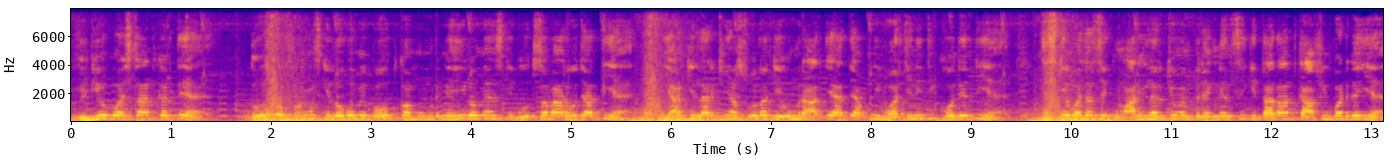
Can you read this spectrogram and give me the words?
video को स्टार्ट करते हैं। दोस्तों, फ्रांस के लोगों में बहुत कम उम्र में ही रोमांस की भूत सवार हो जाती है। यहाँ की लड़कियाँ सोलह की उम्र आते आते अपनी वर्जिनिटी खो देती हैं, जिसके वजह से कुमारी लड़कियों में प्रेगनेंसी की तादाद काफ़ी बढ़ गई है।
